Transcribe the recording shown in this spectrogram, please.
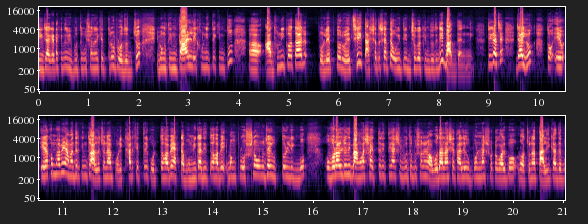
এই জায়গাটা কিন্তু বিভূতিভূষণের ক্ষেত্রেও প্রযোজ্য এবং তিনি তার লেখনীতে কিন্তু আধুনিকতার প্রলেপ তো রয়েছেই, তার সাথে সাথে ঐতিহ্যকে কিন্তু তিনি বাদ দেননি। ঠিক আছে? যাই হোক, তো এরকমভাবেই আমাদের কিন্তু আলোচনা পরীক্ষার ক্ষেত্রে করতে হবে, একটা ভূমিকা দিতে হবে এবং প্রশ্ন অনুযায়ী উত্তর লিখব। ওভারঅল যদি বাংলা সাহিত্যের ইতিহাসে বিভূতিভূষণের অবদান আসে, তাহলে উপন্যাস ছোট গল্প রচনার তালিকা দেব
